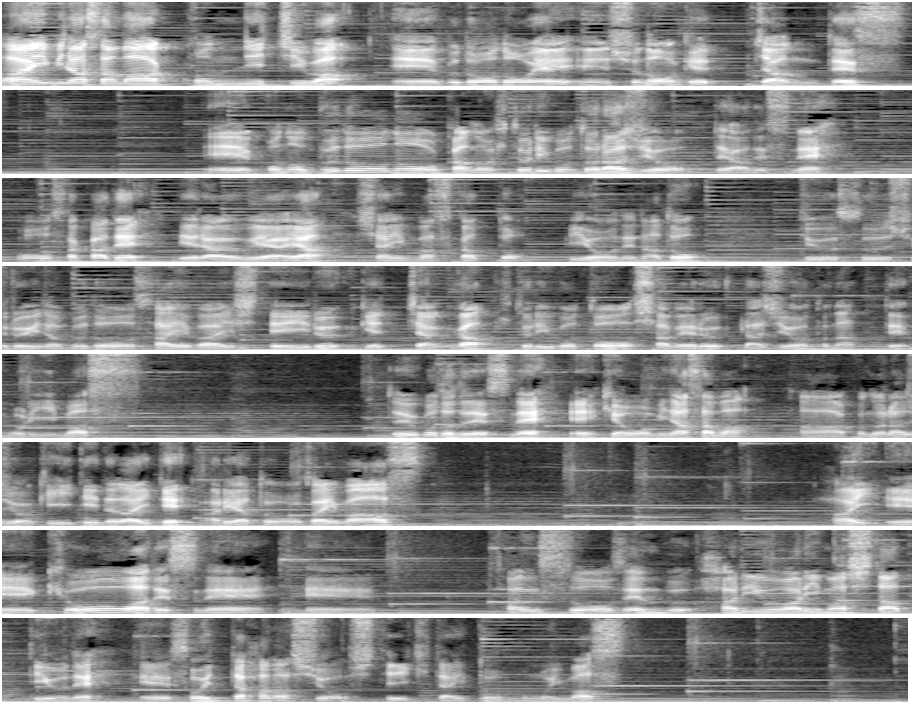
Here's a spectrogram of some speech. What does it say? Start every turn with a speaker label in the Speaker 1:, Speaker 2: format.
Speaker 1: はい、皆様、こんにちは。えー、ぶどう農園園主のげっちゃんです。えーこのぶどう農家の独り言ラジオではですね、大阪でデラウェアやシャインマスカット、ビオーネなど、十数種類のぶどうを栽培しているげっちゃんが独り言をしゃべるラジオとなっております。ということでですね、えー今日も皆様あこのラジオを聞いていただいてありがとうございます。はい、えー今日はですね、えーハウスを全部張り終わりましたっていうね、えーそういった話をしていきたいと思います。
